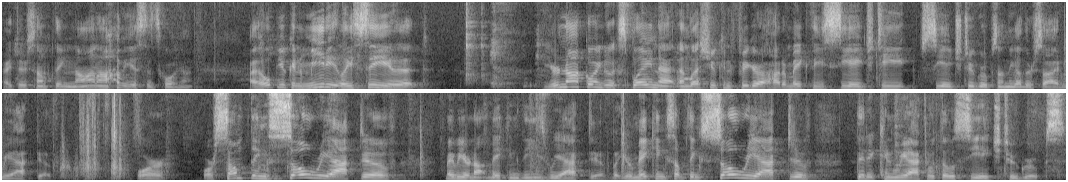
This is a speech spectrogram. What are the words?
Right, there's something non-obvious that's going on. I hope you can immediately see that you're not going to explain that unless you can figure out how to make these CH2, CH2 groups on the other side reactive. Or, or something so reactive, maybe you're not making these reactive, but you're making something so reactive that it can react with those CH2 groups.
